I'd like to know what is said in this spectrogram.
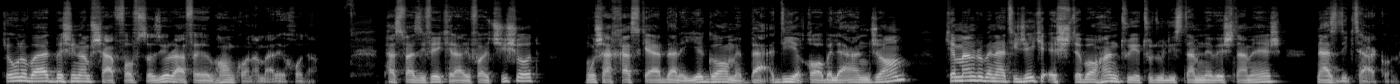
که اونو باید بشینم شفاف سازی و رفع ابهام کنم برای خودم. پس وظیفه کلریفای چی شد؟ مشخص کردن یه گام بعدی قابل انجام که من رو به نتیجه که اشتباها توی تودو لیستم نوشتمش نزدیکتر کنه.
